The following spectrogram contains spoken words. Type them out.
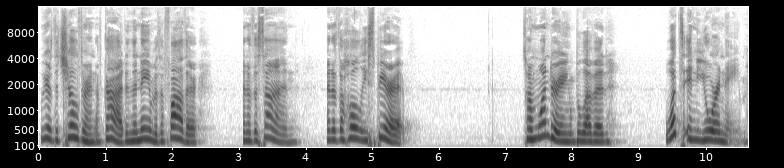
We are the children of God in the name of the Father and of the Son and of the Holy Spirit. So I'm wondering, beloved, what's in your name?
